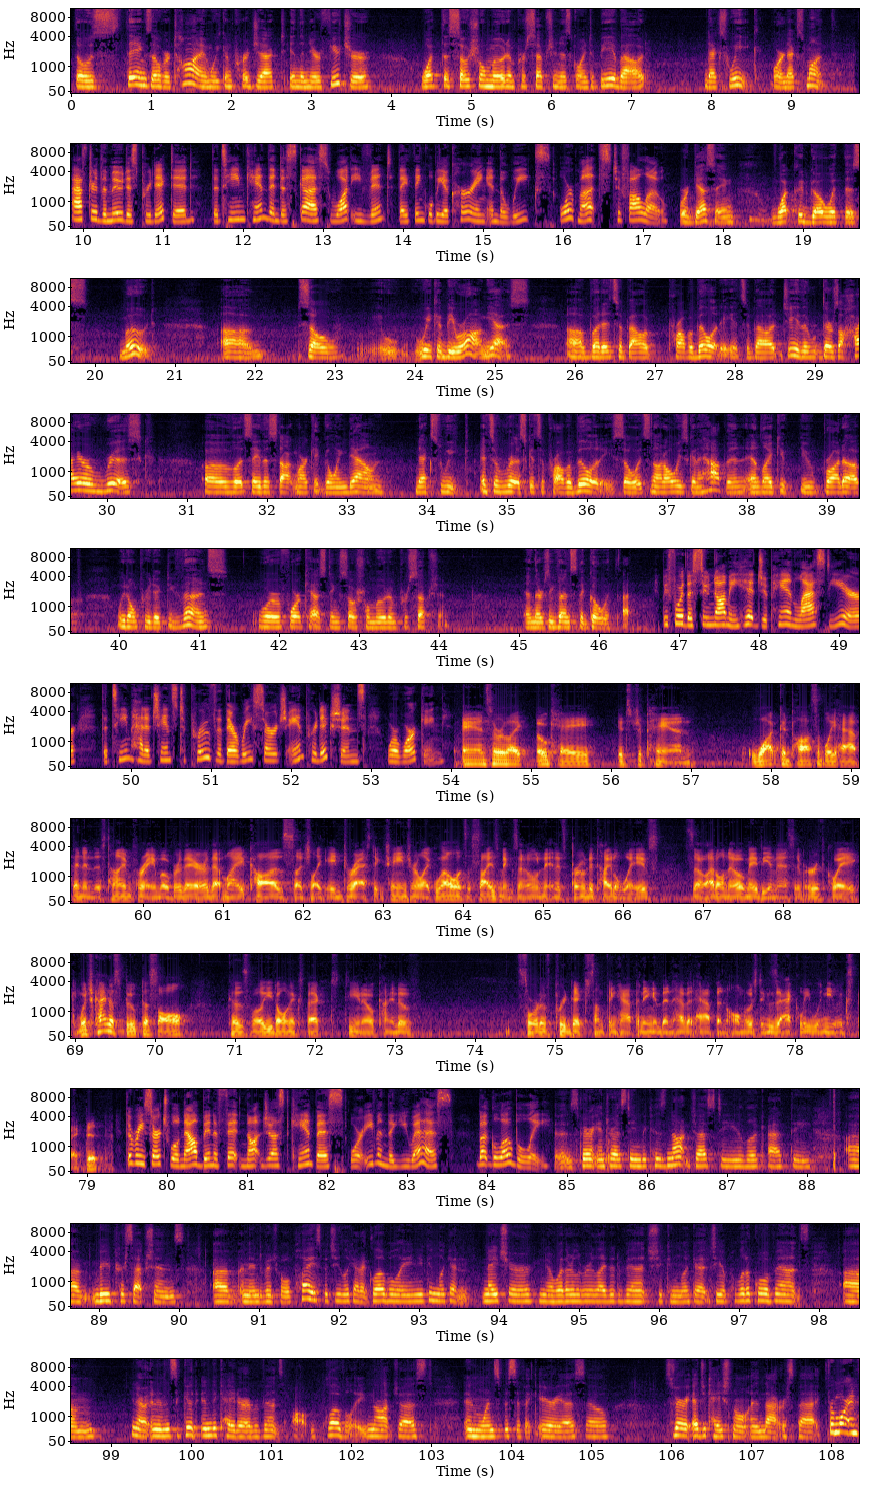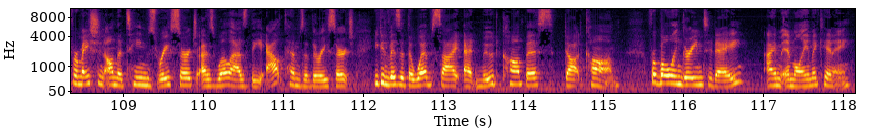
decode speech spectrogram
those things over time, we can project in the near future what the social mood and perception is going to be about next week or next month. After the mood is predicted, the team can then discuss what event they think will be occurring in the weeks or months to follow. We're guessing what could go with this mood. Um, so we could be wrong, yes, uh, but it's about probability. It's about, gee, the, there's a higher risk of, let's say, the stock market going down next week. It's a risk, it's a probability. So it's not always going to happen. And like you, you brought up, we don't predict events we're forecasting social mood and perception. And there's events that go with that. Before the tsunami hit Japan last year, the team had a chance to prove that their research and predictions were working. And so we're like, okay, it's Japan. What could possibly happen in this time frame over there that might cause such like a drastic change? We're like, well, it's a seismic zone and it's prone to tidal waves. So I don't know, maybe a massive earthquake, which kind of spooked us all because well you don't expect to, you know kind of sort of predict something happening and then have it happen almost exactly when you expect it. The research will now benefit not just campus or even the US, but globally. It's very interesting because not just do you look at the uh, mood perceptions of an individual place, but you look at it globally and you can look at nature, you know, weather related events, you can look at geopolitical events. Um, you know, and it's a good indicator of events globally, not just in one specific area. So it's very educational in that respect. For more information on the team's research as well as the outcomes of the research, you can visit the website at moodcompass.com. For Bowling Green today, I'm Emily McKinney.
